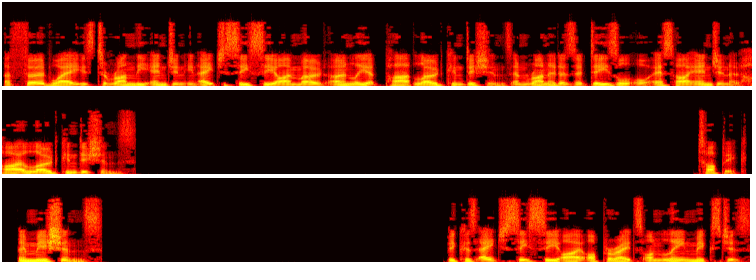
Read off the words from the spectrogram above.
A third way is to run the engine in HCCI mode only at part load conditions and run it as a diesel or SI engine at higher load conditions. Emissions Because HCCI operates on lean mixtures,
